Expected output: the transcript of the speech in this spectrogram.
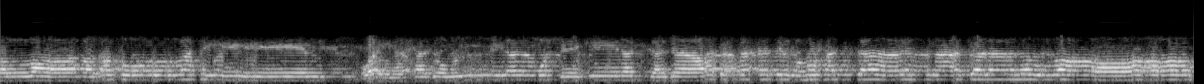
الله غفور رحيم. وإن أحد من المشركين استجارك فأجره حتى يسمع كلام الله.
